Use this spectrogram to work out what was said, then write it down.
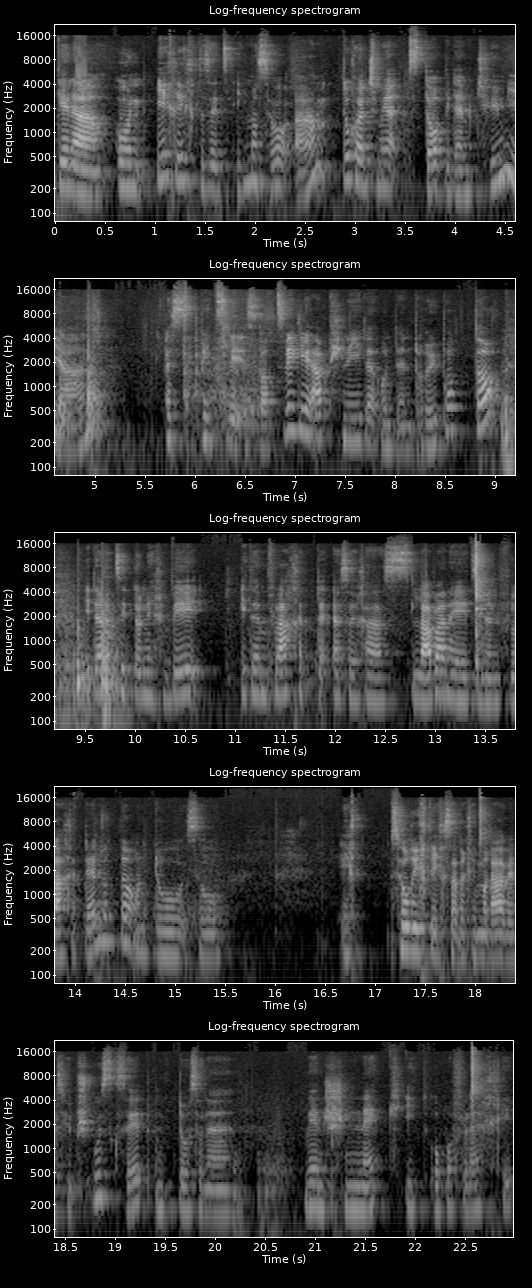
Genau, und ich richte das jetzt immer so an. Du könntest mir jetzt hier bei dem Thymian ein bisschen ein paar Zwiebeln abschneiden und dann drüber da. In dieser Zeit tue ich wie in dem flachen, also ich habe das Labane jetzt in einen flachen Teller da und hier so ich, so richte ich es einfach immer an, weil es hübsch aussieht. Und hier so eine, wie ein Schneck in die Oberfläche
